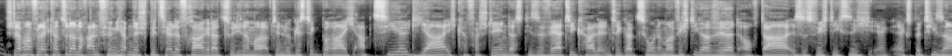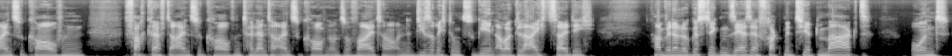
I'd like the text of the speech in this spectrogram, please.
Mhm. Stefan, vielleicht kannst du da noch anfügen. Ich habe eine spezielle Frage dazu, die nochmal auf den Logistikbereich abzielt. Ja, ich kann verstehen, dass diese vertikale Integration immer wichtiger wird. Auch da ist es wichtig, sich Expertise einzukaufen, Fachkräfte einzukaufen, Talente einzukaufen und so weiter und in diese Richtung zu gehen. Aber gleichzeitig haben wir in der Logistik einen sehr, sehr fragmentierten Markt und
